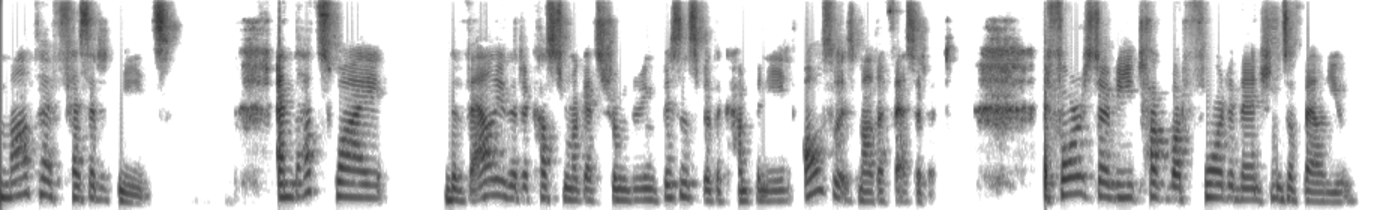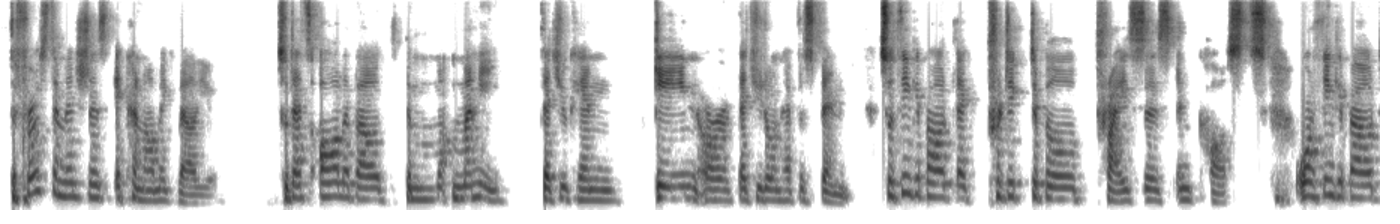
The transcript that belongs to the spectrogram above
multifaceted needs. And that's why the value that a customer gets from doing business with a company also is multifaceted. At Forrester, we talk about four dimensions of value. The first dimension is economic value. So that's all about the m- money that you can gain or that you don't have to spend. So think about like predictable prices and costs, or think about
